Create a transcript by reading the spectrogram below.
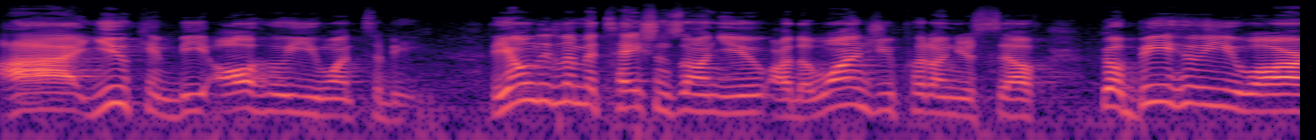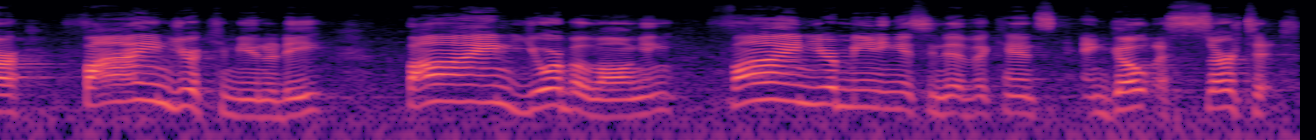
I, you can be all who you want to be. The only limitations on you are the ones you put on yourself. Go be who you are, find your community, find your belonging, find your meaning and significance, and go assert it.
